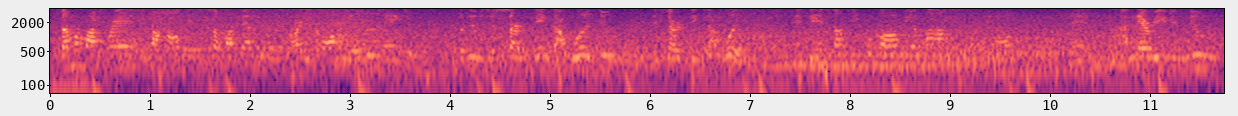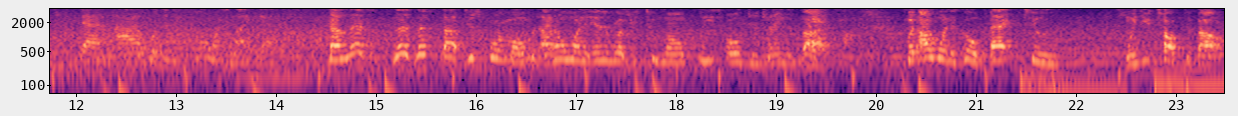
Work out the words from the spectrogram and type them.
some of my friends, my homies, and some of my family members already called me a hood angel. Because it was just certain things I would do and certain things I wouldn't. And then some people called me a monster, you know. And I never even knew that I was an influence like that. Now let's let, let's stop just for a moment. I don't want to interrupt you too long. Please hold your train of thought. fine. But I want to go back to when you talked about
